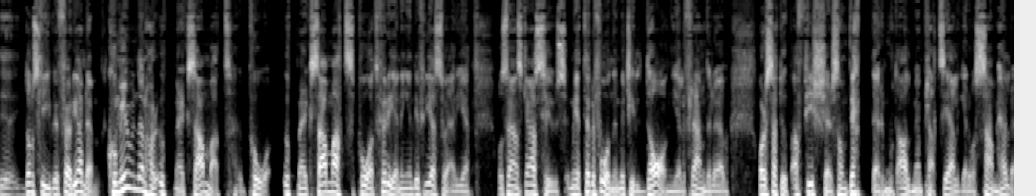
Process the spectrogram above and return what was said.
Eh, de skriver följande. Kommunen har uppmärksammat på, uppmärksammats på att föreningen Det fria Sverige och Svenskarnas hus med telefonnummer till Daniel Frändelöv har satt upp affischer som vetter mot allmän plats i Elgarås samhälle.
